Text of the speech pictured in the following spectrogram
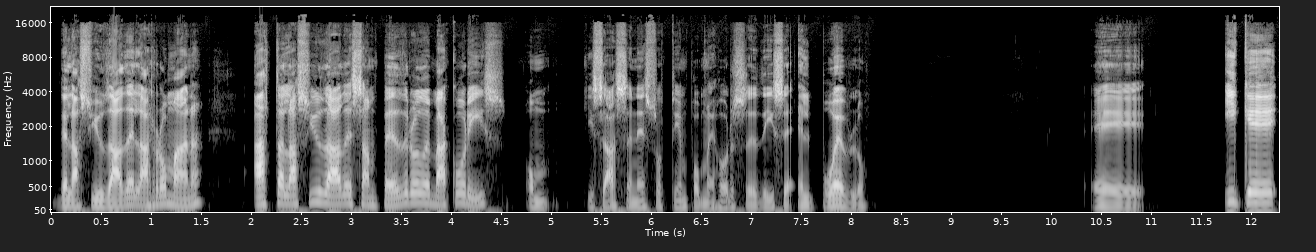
de la ciudad de la Romana hasta la ciudad de San Pedro de Macorís, o quizás en esos tiempos mejor se dice el pueblo, eh, y que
